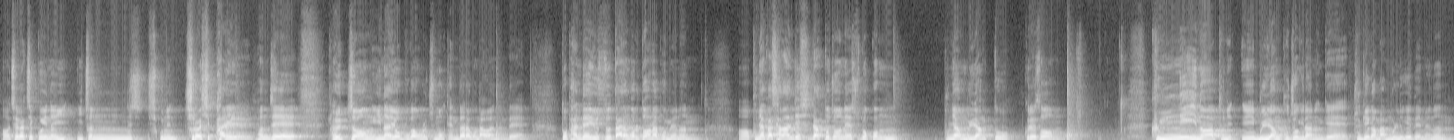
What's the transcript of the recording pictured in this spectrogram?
어 제가 찍고 있는 이- 2019년 7월 18일 현재 결정 인하 여부가 오늘 주목된다라고 나왔는데 또 반대 뉴스 다른 거를 또 하나 보면은 어 분양가 상한제 시작도 전에 수도권 분양 물량 뚝 그래서 금리 인하 분, 이 물량 부족이라는 게 두 개가 맞물리게 되면은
